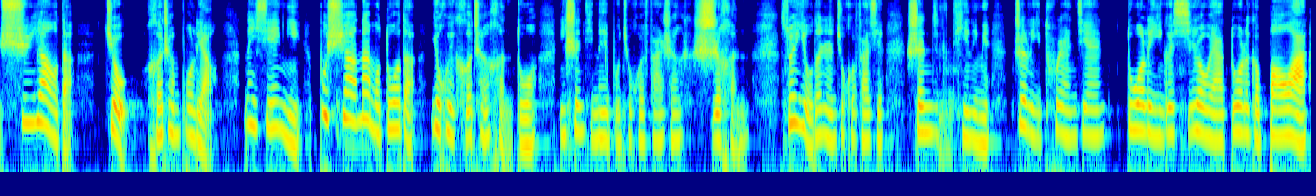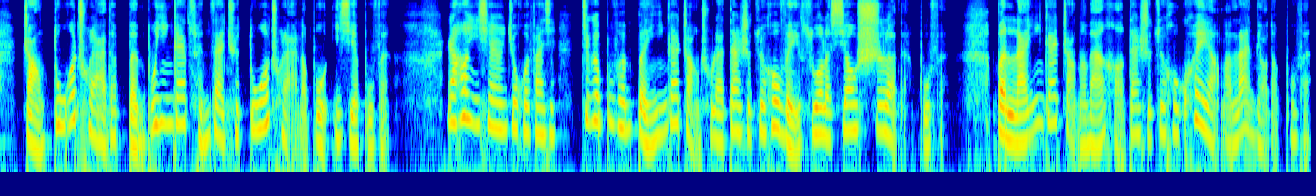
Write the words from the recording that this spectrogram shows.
需要的。就合成不了那些你不需要那么多的，又会合成很多，你身体内部就会发生失衡。所以有的人就会发现身体里面这里突然间多了一个息肉呀，多了个包啊，长多出来的本不应该存在却多出来了不一些部分。然后一些人就会发现这个部分本应该长出来，但是最后萎缩了、消失了的部分，本来应该长得完好，但是最后溃疡了、烂掉的部分，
